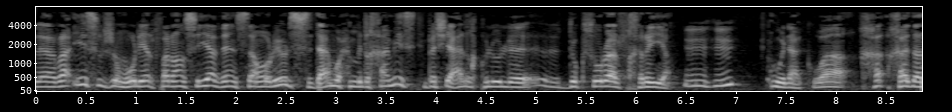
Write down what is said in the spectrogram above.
رئيس الجمهورية الفرنسية فينسان أوريول استدعى محمد الخامس باش يعلق له الدكتوراه الفخرية مهم. هناك. وخذ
